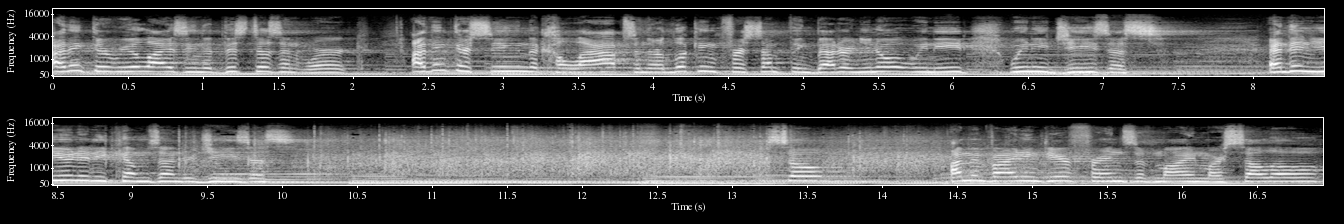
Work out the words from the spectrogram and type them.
I think they're realizing that this doesn't work. I think they're seeing the collapse and they're looking for something better. And you know what we need? We need Jesus. And then unity comes under Jesus. So I'm inviting dear friends of mine, Marcelo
